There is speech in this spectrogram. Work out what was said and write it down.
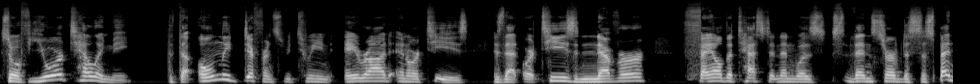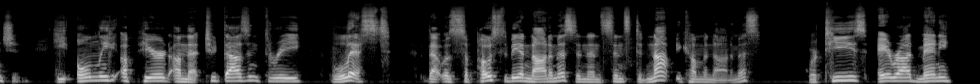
So if you're telling me that the only difference between Arod and Ortiz is that Ortiz never failed a test and then was then served a suspension. He only appeared on that 2003 list that was supposed to be anonymous and then since did not become anonymous. Ortiz, Arod, Manny,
